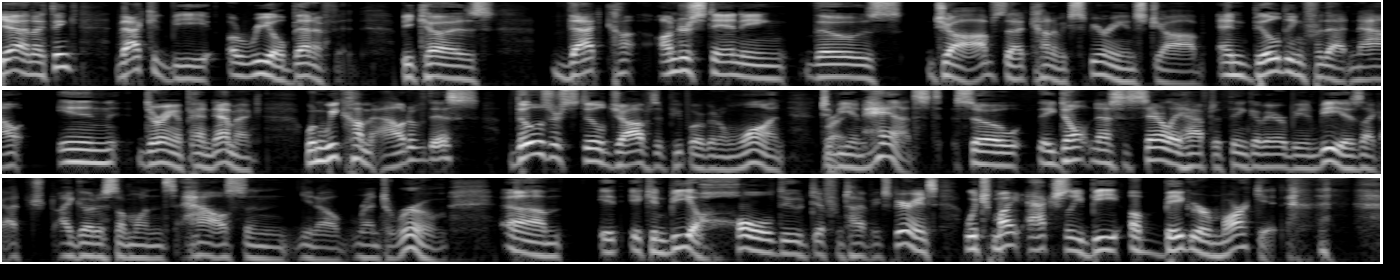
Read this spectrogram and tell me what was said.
yeah, and I think that could be a real benefit because that understanding those jobs, that kind of experience job, and building for that now in during a pandemic, when we come out of this, those are still jobs that people are going to want to right. be enhanced. So they don't necessarily have to think of Airbnb as like I, I go to someone's house and you know rent a room. Um, it, it can be a whole new different type of experience, which might actually be a bigger market.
